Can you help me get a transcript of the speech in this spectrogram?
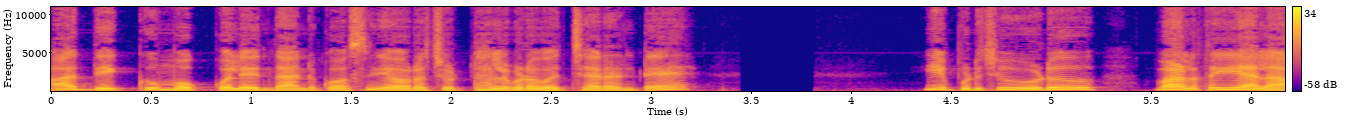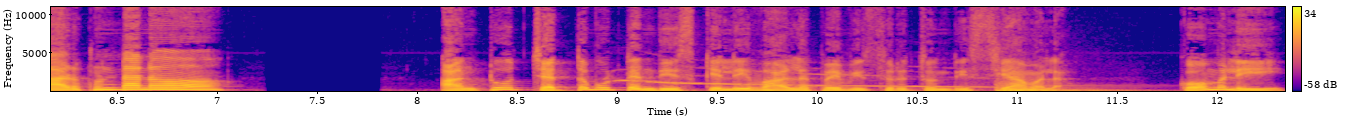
ఆ దిక్కు మొక్కోలేని దానికోసం ఎవరో చుట్టాలు కూడా వచ్చారంటే? ఇప్పుడు చూడు వాళ్ళతో ఎలా ఆడుకుంటానో? అంటూ చెత్తబుట్టను తీసుకెళ్ళి వాళ్ళపై విసురుతుంది శ్యామల. కోమలి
